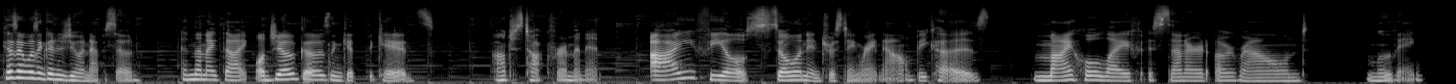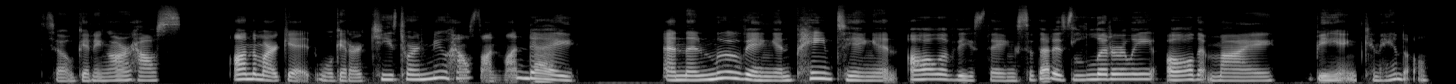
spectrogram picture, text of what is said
because I wasn't going to do an episode. And then I thought, while Joe goes and gets the kids, I'll just talk for a minute. I feel so uninteresting right now because my whole life is centered around moving. So, getting our house on the market, we'll get our keys to our new house on Monday and then moving and painting and all of these things. So that is literally all that my being can handle.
